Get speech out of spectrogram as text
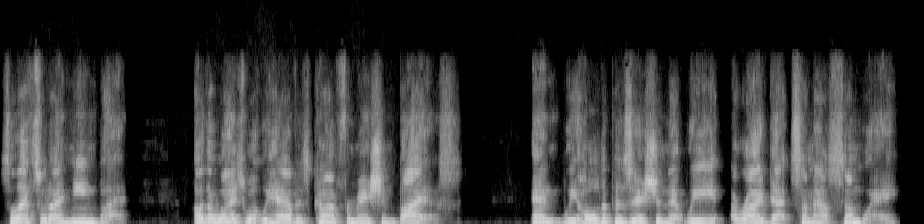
So that's what i mean by it. Otherwise what we have is confirmation bias. And we hold a position that we arrived at somehow some way.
